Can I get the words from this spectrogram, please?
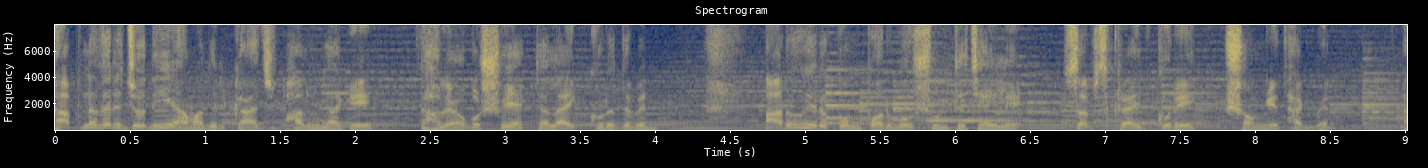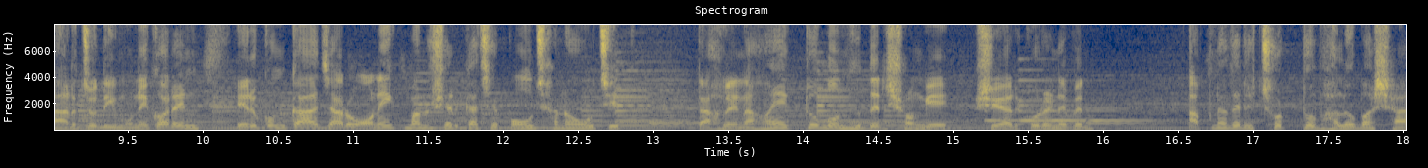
আপনাদের যদি আমাদের কাজ ভালো লাগে, তাহলে অবশ্যই একটা লাইক করে দেবেন। আরও এরকম পর্ব শুনতে চাইলে সাবস্ক্রাইব করে সঙ্গে থাকবেন। আর যদি মনে করেন এরকম কাজ আরও অনেক মানুষের কাছে পৌঁছানো উচিত, তাহলে না হয় একটু বন্ধুদের সঙ্গে শেয়ার করে নেবেন। আপনাদের ছোট্ট ভালোবাসা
